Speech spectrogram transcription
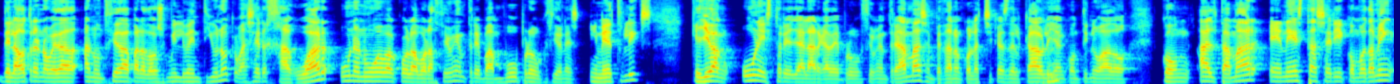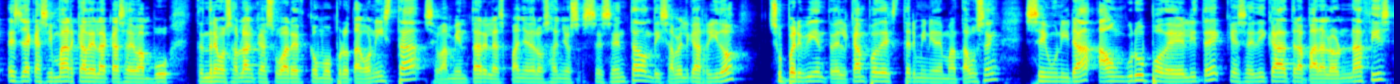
de la otra novedad anunciada para 2021, que va a ser Jaguar, una nueva colaboración entre Bambú Producciones y Netflix, que llevan una historia ya larga de producción entre ambas. Empezaron con las chicas del cable y han continuado con Altamar. En esta serie, como también es ya casi marca de la casa de Bambú, tendremos a Blanca Suárez como protagonista. Se va a ambientar en la España de los años 60, donde Isabel Garrido superviviente del campo de exterminio de Mauthausen, se unirá a un grupo de élite que se dedica a atrapar a los nazis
